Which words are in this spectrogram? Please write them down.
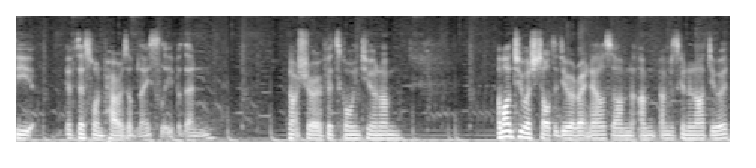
the if this one powers up nicely, but then not sure if it's going to, and I'm I'm on too much tilt to do it right now, so I'm I'm I'm just gonna not do it.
